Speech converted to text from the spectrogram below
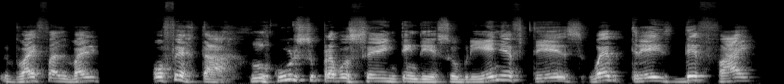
vai, vai ofertar um curso para você entender sobre NFTs, Web3, DeFi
